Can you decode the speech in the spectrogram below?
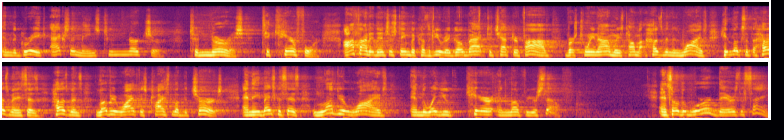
in the Greek actually means to nurture to nourish, to care for. I find it interesting because if you were to go back to chapter 5, verse 29, when he's talking about husbands and wives, he looks at the husband and says, Husbands, love your wife as Christ loved the church. And he basically says, Love your wives and the way you care and love for yourself. And so the word there is the same.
